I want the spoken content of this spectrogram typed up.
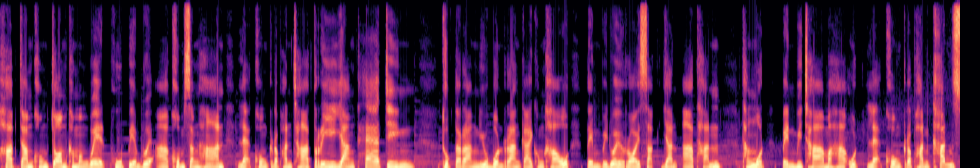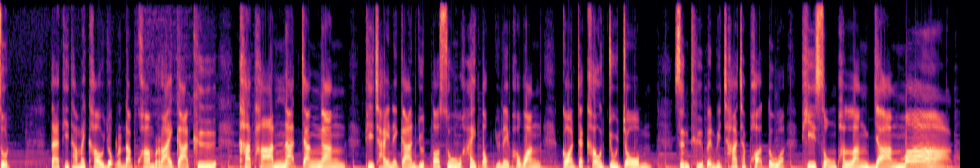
ภาพจำของจอมขมังเวท ผู้เปี่ยมด้วยอาคมสังหาร และคงกระพันชาตรีอย่างแท้จริง ทุกตารางนิ้วบนร่างกายของเขา เต็มไปด้วยรอยสักยันอาถรรพ์ทั้งหมดเป็นวิชามหาอุดและคงกระพันขั้นสุด แต่ที่ทำให้เขายกระดับความร้ายกาจคือคาถาณจังงัง ที่ใช้ในการหยุดต่อสู้ให้ตกอยู่ในภวังก่อนจะเข้าจู่โจม ซึ่งถือเป็นวิชาเฉพาะตัวที่ทรงพลังอย่างมาก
